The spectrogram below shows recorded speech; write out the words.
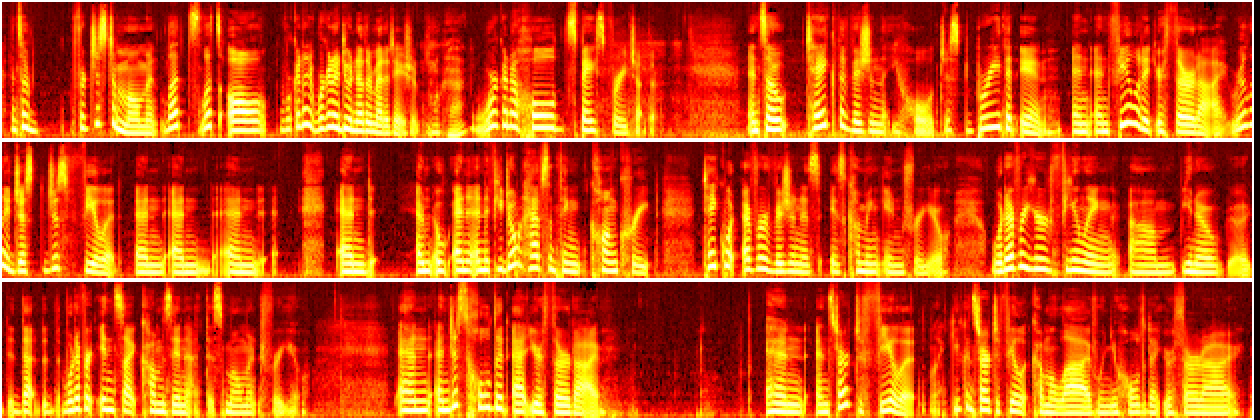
And so for just a moment let's let's all we're gonna we're gonna do another meditation. Okay. we're gonna hold space for each other. And so take the vision that you hold. Just breathe it in and and feel it at your third eye. Really just just feel it and and and and and and, and if you don't have something concrete take whatever vision is is coming in for you whatever you're feeling um, you know uh, that whatever insight comes in at this moment for you. And and just hold it at your third eye. And and start to feel it. Like you can start to feel it come alive when you hold it at your third eye.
